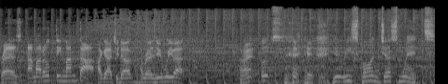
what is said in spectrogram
Res Amaruti Manta. I got you, Doug. I res you. Where you at? All right. Oops. Your respawn just went.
